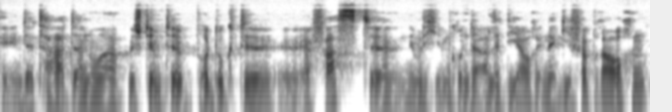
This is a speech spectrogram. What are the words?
in der Tat da nur bestimmte Produkte äh, erfasst, äh, nämlich im Grunde alle, die auch Energie verbrauchen.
